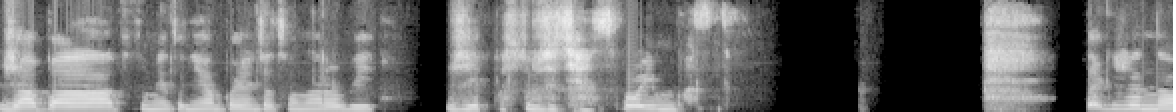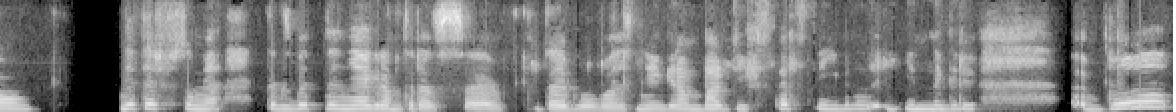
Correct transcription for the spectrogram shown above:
żaba, w sumie to nie mam pojęcia, co ona robi. Żyje po prostu życie swoim własnym. Także no, ja też w sumie tak zbytnio nie gram teraz e, tutaj, bo właśnie gram bardziej w Starsy i, inne gry. Bo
